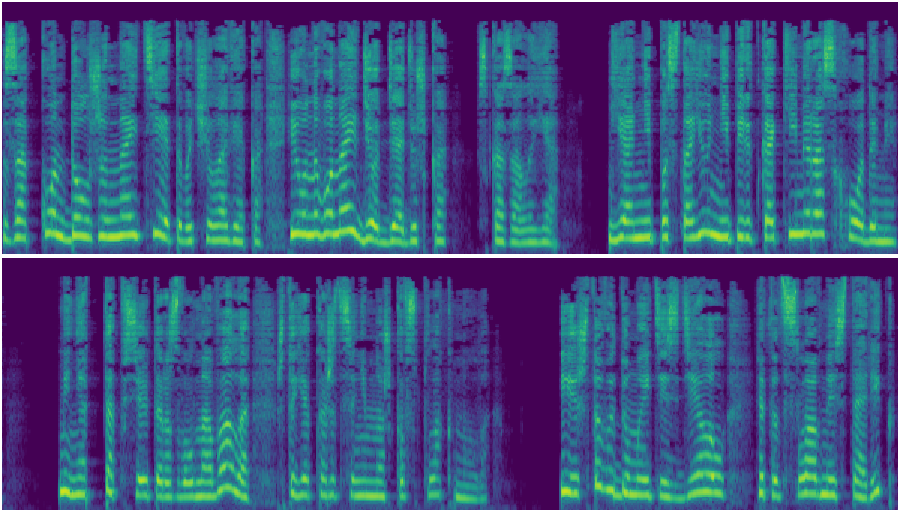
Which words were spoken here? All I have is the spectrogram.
Закон должен найти этого человека, и он его найдет, дядюшка, — сказала я. Я не постою ни перед какими расходами. Меня так все это разволновало, что я, кажется, немножко всплакнула. И что вы думаете, сделал этот славный старик?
